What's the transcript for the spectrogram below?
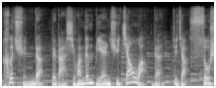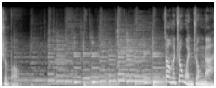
合群的，对吧？喜欢跟别人去交往的，就叫 sociable。在我们中文中呢，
